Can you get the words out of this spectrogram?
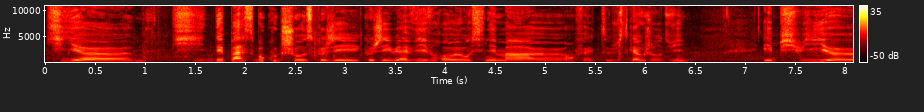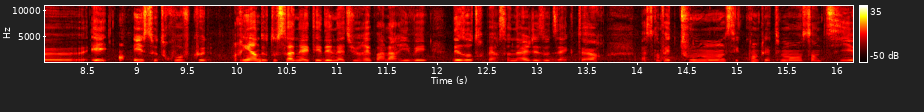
qui, euh, qui dépasse beaucoup de choses que j'ai, que j'ai eu à vivre euh, au cinéma euh, en fait jusqu'à aujourd'hui. Et puis, et, et, se trouve que rien de tout ça n'a été dénaturé par l'arrivée des autres personnages, des autres acteurs, parce qu'en fait tout le monde s'est complètement senti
